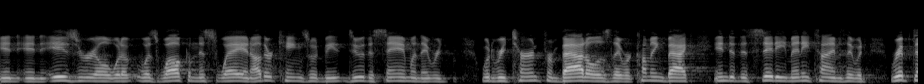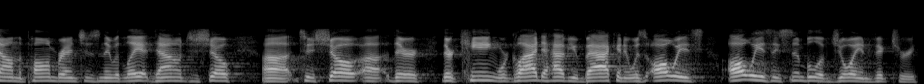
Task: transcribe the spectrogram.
in, in Israel was welcomed this way, and other kings would be, do the same when they were would return from battle as they were coming back into the city. Many times they would rip down the palm branches and they would lay it down to show, uh, to show uh, their, their king, We're glad to have you back. And it was always, always a symbol of joy and victory.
